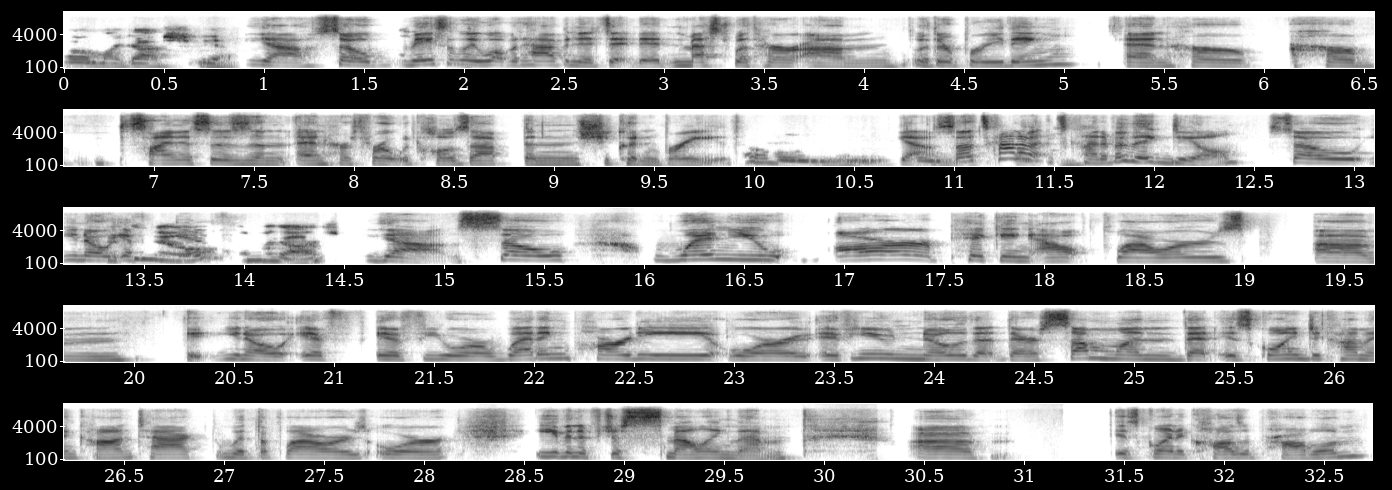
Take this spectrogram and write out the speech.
Oh my gosh. Yeah. Yeah. So basically what would happen is it, it messed with her um with her breathing and her her sinuses and, and her throat would close up and she couldn't breathe. Oh, yeah. So it's kind of it's kind of a big deal. So, you know, if, know. if oh my gosh. Yeah. So when you are picking out flowers, um you know if if your wedding party or if you know that there's someone that is going to come in contact with the flowers or even if just smelling them um, is going to cause a problem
